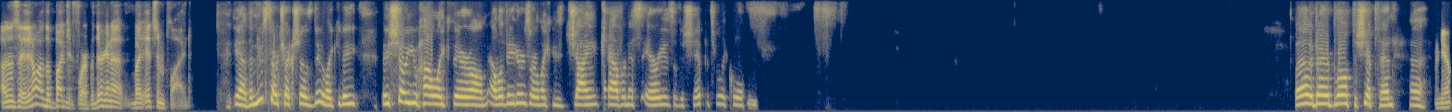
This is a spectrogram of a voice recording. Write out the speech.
I was gonna say they don't have the budget for it, but they're gonna. But it's implied. Yeah, the new Star Trek shows do. Like they they show you how like their um elevators are like these giant cavernous areas of the ship. It's really cool. Well, we better blow up the ship then. Uh, Yep.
